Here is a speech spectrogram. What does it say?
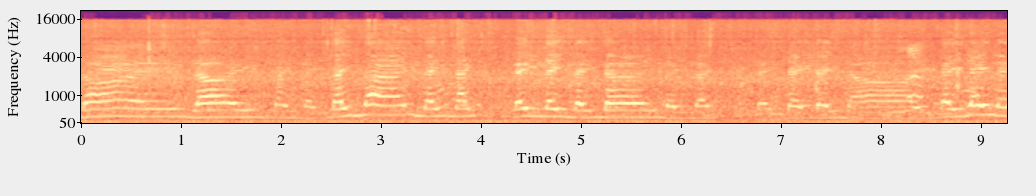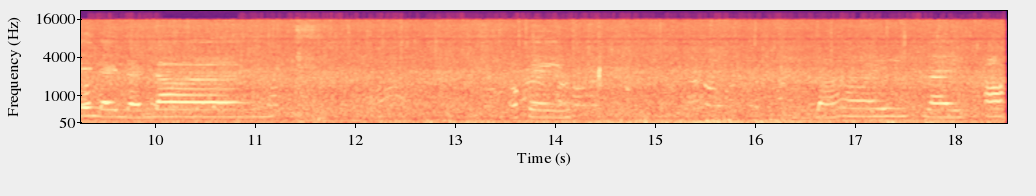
Lay, lay, lay, lay, lay, lay, lay, lay, lay, lay, lay, lay, lay, lay, lay, lay, lay, lay, lay, lay, lay, lay. Okay. Lay, lay. Oh,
